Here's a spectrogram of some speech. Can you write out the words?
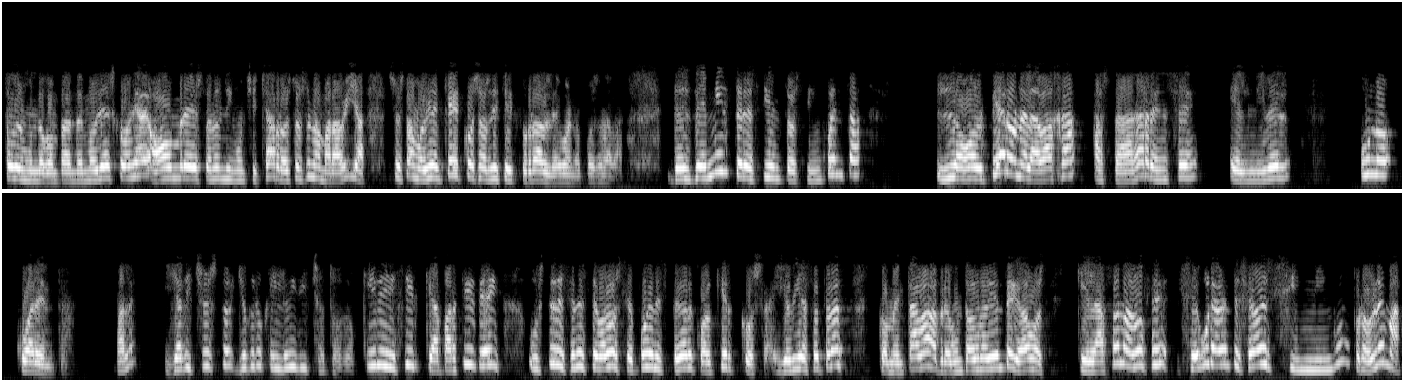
Todo el mundo comprando inmobiliarias coloniales, hombre, esto no es ningún chicharro, esto es una maravilla, eso está muy bien. ¿Qué cosas dice Iturralde? Bueno, pues nada. Desde 1350 lo golpearon a la baja hasta, agárrense, el nivel 1.40, ¿vale? Y ya dicho esto, yo creo que lo he dicho todo. Quiere decir que a partir de ahí, ustedes en este valor se pueden esperar cualquier cosa. Y yo días atrás comentaba, ha preguntado un oyente que vamos, que la zona 12 seguramente se va a ver sin ningún problema.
